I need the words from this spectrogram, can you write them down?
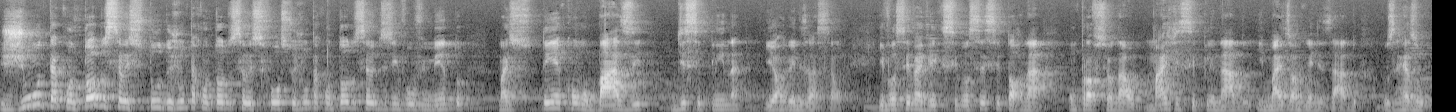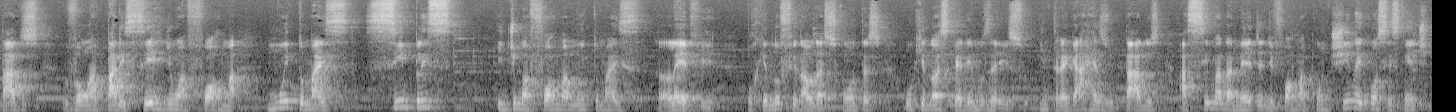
junta com todo o seu estudo, junta com todo o seu esforço, junta com todo o seu desenvolvimento, mas tenha como base disciplina e organização. E você vai ver que se você se tornar um profissional mais disciplinado e mais organizado, os resultados vão aparecer de uma forma muito mais simples e de uma forma muito mais leve. Porque no final das contas, o que nós queremos é isso: entregar resultados acima da média de forma contínua e consistente,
